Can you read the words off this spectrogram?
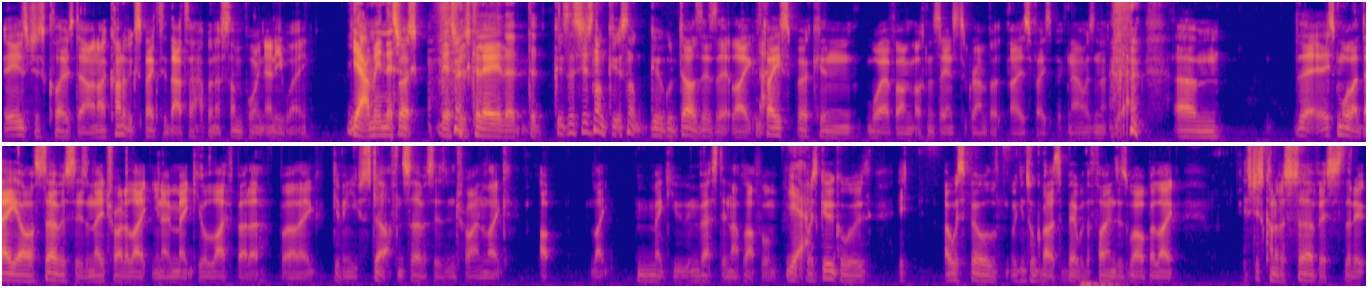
it is just closed down. I kind of expected that to happen at some point anyway. Yeah, I mean this was this was clearly the, the Because it's just not it's not Google does, is it? Like Facebook and whatever. I'm not going to say Instagram, but that is Facebook now, isn't it? Yeah. um, the- it's more like they are services, and they try to like you know make your life better by like giving you stuff and services, and try and like up like make you invest in that platform. Yeah. Whereas Google, is, it, I always feel we can talk about this a bit with the phones as well, but like it's just kind of a service that it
